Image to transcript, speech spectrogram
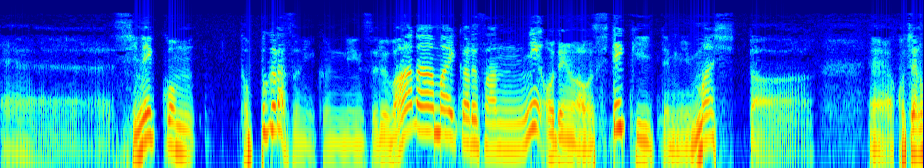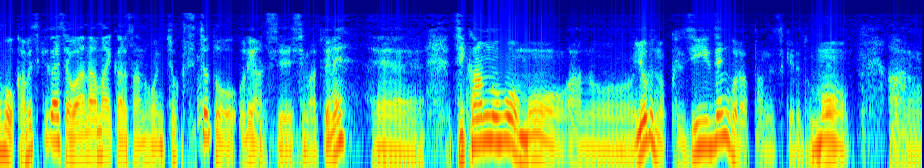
えーシネコントップクラスに君臨するワーナー・マイカルさんにお電話をして聞いてみました。えーこちらの方、株式会社ワーナーマイカルさんの方に直接ちょっとお電話してしまってね、えー時間の方も、あのー夜の9時前後だったんですけれども、あの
